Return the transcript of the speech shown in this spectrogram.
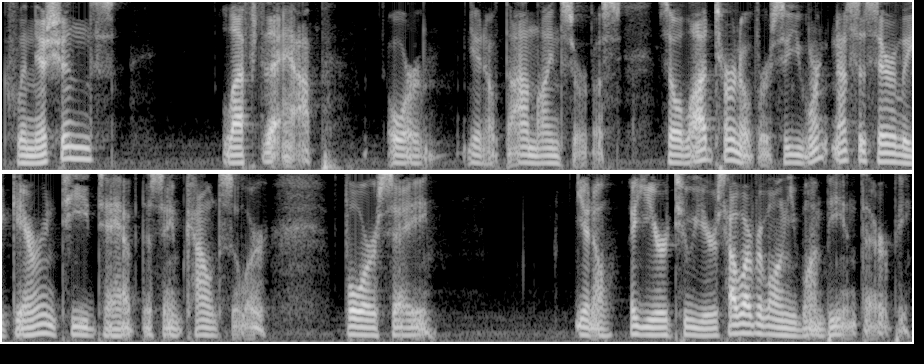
clinicians left the app or, you know, the online service so a lot of turnover. So you weren't necessarily guaranteed to have the same counselor for, say, you know, a year, two years, however long you want to be in therapy.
